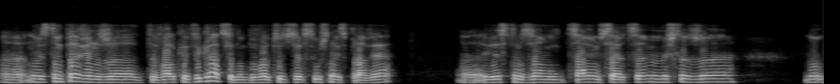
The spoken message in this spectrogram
E, no jestem pewien, że tę walkę wygracie, no bo walczycie w słusznej sprawie. Jestem z wami całym sercem. Myślę, że no,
